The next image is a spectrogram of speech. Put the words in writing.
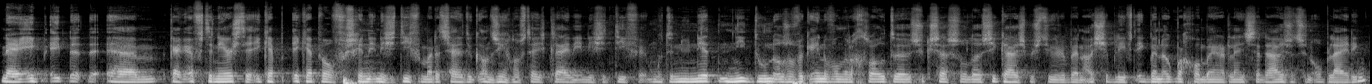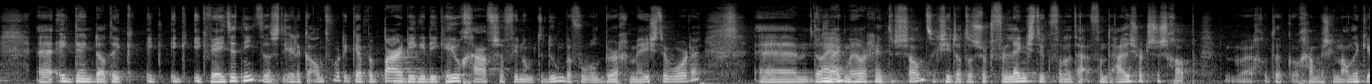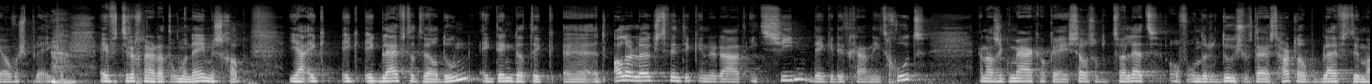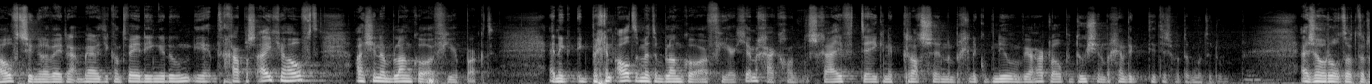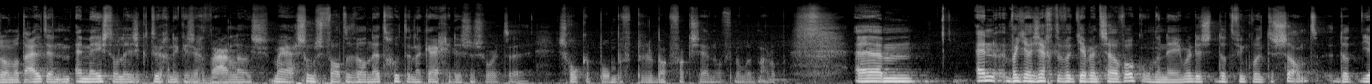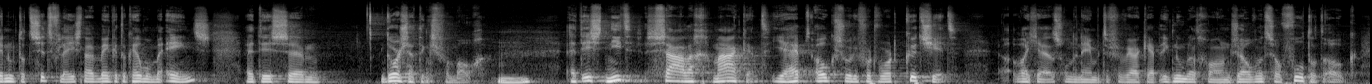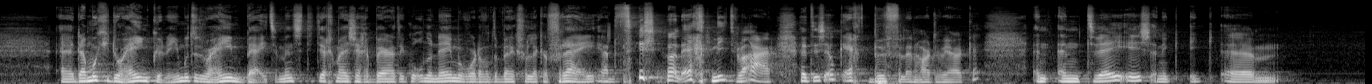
Nee, ik, ik um, kijk, even ten eerste, ik heb, ik heb wel verschillende initiatieven, maar dat zijn natuurlijk aan zich nog steeds kleine initiatieven. We moeten nu net niet doen alsof ik een of andere grote, succesvolle ziekenhuisbestuurder ben, alsjeblieft. Ik ben ook maar gewoon Bernard Leenster, de huisartsenopleiding. Uh, ik denk dat ik, ik, ik, ik weet het niet, dat is het eerlijke antwoord. Ik heb een paar dingen die ik heel gaaf zou vinden om te doen, bijvoorbeeld burgemeester worden. Um, dat oh ja? lijkt me heel erg interessant. Ik zie dat als een soort verlengstuk van het, van het huisartsenschap. Maar goed, daar gaan we misschien een andere keer over spreken. Even terug naar dat ondernemerschap. Ja, ik, ik, ik blijf dat wel doen. Ik denk dat ik uh, het allerleukst vind ik inderdaad iets zien. Denk je, dit gaat niet goed. En als ik merk, oké, zelfs op het toilet of onder de douche of tijdens het hardlopen blijft het in mijn hoofd zingen, dan weet ik nou, dat je kan twee dingen doen. Het gaat pas uit je hoofd als je een blanco A4 pakt. En ik, ik begin altijd met een blanco A4'tje. En dan ga ik gewoon schrijven, tekenen, krassen. En dan begin ik opnieuw en weer hardlopen, douchen. En dan begin ik, dit is wat ik moet doen. En zo rolt dat er dan wat uit. En, en meestal lees ik het terug en ik zeg waardeloos. Maar ja, soms valt het wel net goed. En dan krijg je dus een soort uh, schokkenpomp of prullenbakvaccin of noem het maar op. Um, en wat jij zegt, want jij bent zelf ook ondernemer, dus dat vind ik wel interessant. Dat, jij noemt dat zitvlees, nou daar ben ik het ook helemaal mee eens. Het is um, doorzettingsvermogen. Mm -hmm. Het is niet zaligmakend. Je hebt ook, sorry voor het woord, kut shit. Wat je als ondernemer te verwerken hebt. Ik noem dat gewoon zo, want zo voelt dat ook. Uh, daar moet je doorheen kunnen. Je moet er doorheen bijten. Mensen die tegen mij zeggen: Bernard, ik wil ondernemer worden, want dan ben ik zo lekker vrij. Ja, dat is gewoon echt niet waar. Het is ook echt buffelen en hard werken. En, en twee is, en ik, ik um,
